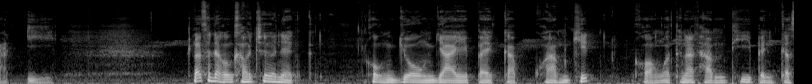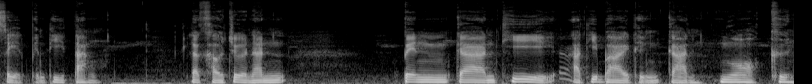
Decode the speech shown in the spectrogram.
R E ลักษณะของ culture เนี่ยคงโยงใยไปกับความคิดของวัฒนธรรมที่เป็นเกษตรเป็นที่ตั้ง และ culture นั้น เป็นการที่อธิบายถึงการงอกขึ้น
